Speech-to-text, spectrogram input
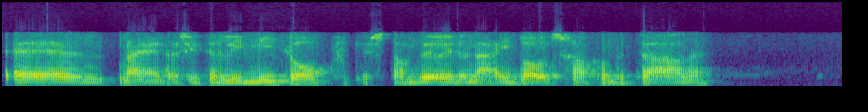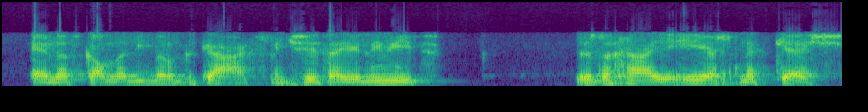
En nou ja, daar zit een limiet op. Dus dan wil je daarna je boodschappen betalen. En dat kan dan niet meer op de kaart, want je zit aan je limiet. Dus dan ga je eerst met cash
